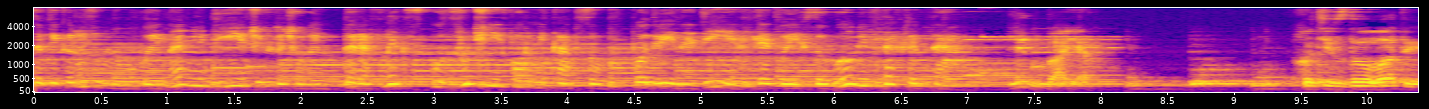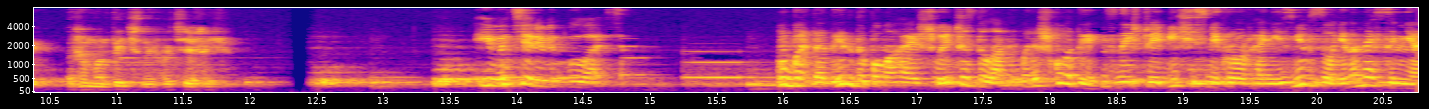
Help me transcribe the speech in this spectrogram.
завдяки розумному поєднанню діючих речовин. Терафлекс у зручній формі капсул. Подвійна дія для твоїх суглобів та хребта. Від Байер. Хотів здивувати романтичною вечерею. І вечеря відбулася. Бетадин допомагає швидше здолати перешкоди, знищує більшість мікроорганізмів в зоні нанесення.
